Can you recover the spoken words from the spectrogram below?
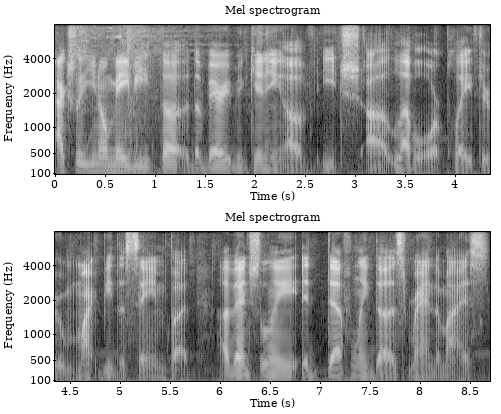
Actually, you know, maybe the the very beginning of each uh, level or playthrough might be the same, but eventually it definitely does randomize.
